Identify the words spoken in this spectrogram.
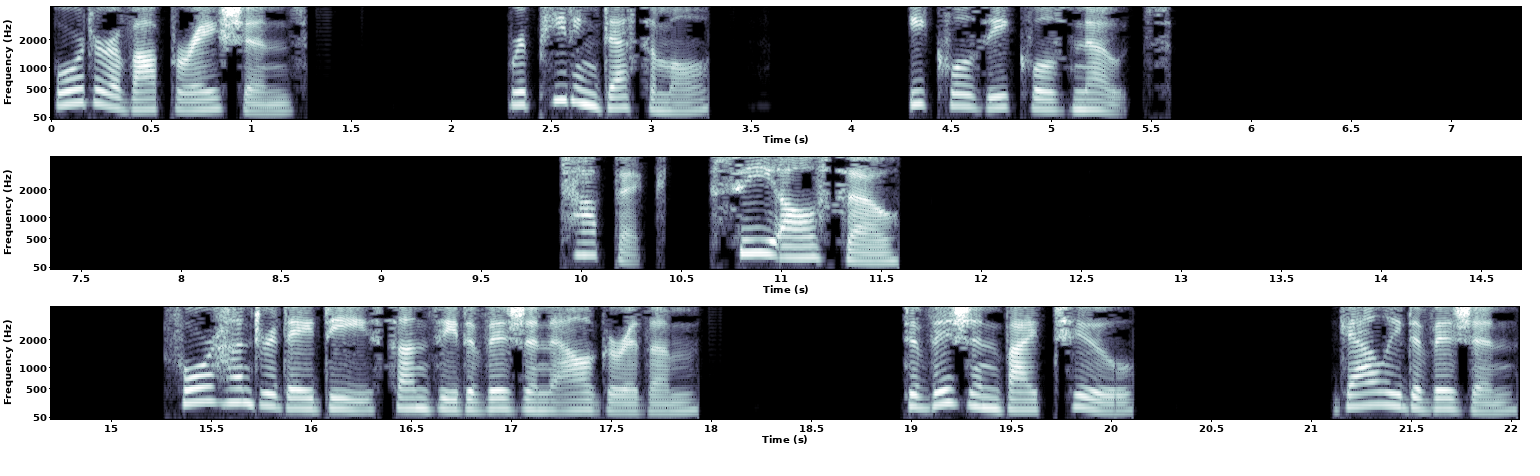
Order of operations Repeating decimal equals equals notes. Topic. See also. 400 AD Sunzi division algorithm. Division by 2 Galley division.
